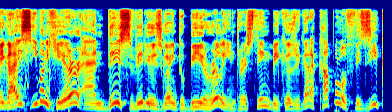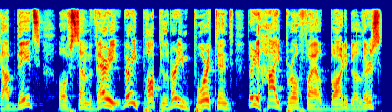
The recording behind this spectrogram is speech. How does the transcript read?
Hey guys, Ivan here and this video is going to be really interesting because we got a couple of physique updates of some very very popular, very important, very high profile bodybuilders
